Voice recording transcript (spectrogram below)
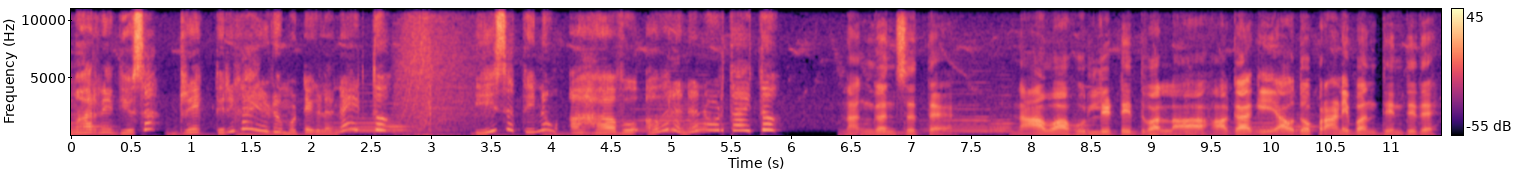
ಮಾರನೇ ದಿವಸ ಡ್ರೇಕ್ ತಿರುಗಾ ಎರಡು ಮೊಟ್ಟೆಗಳನ್ನ ಇತ್ತು ಈ ಸತಿನು ಆ ಹಾವು ಅವರನ್ನ ನೋಡ್ತಾ ಇತ್ತು. ನಂಗನ್ಸುತ್ತೆ. ನಾವು ಆ ಹುಲ್ಲಿಟ್ಟಿದ್ವಲ್ಲ ಹಾಗಾಗಿ ಯಾವುದೋ ಪ್ರಾಣಿ ಬಂದು ತಿಂತಿದೆ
